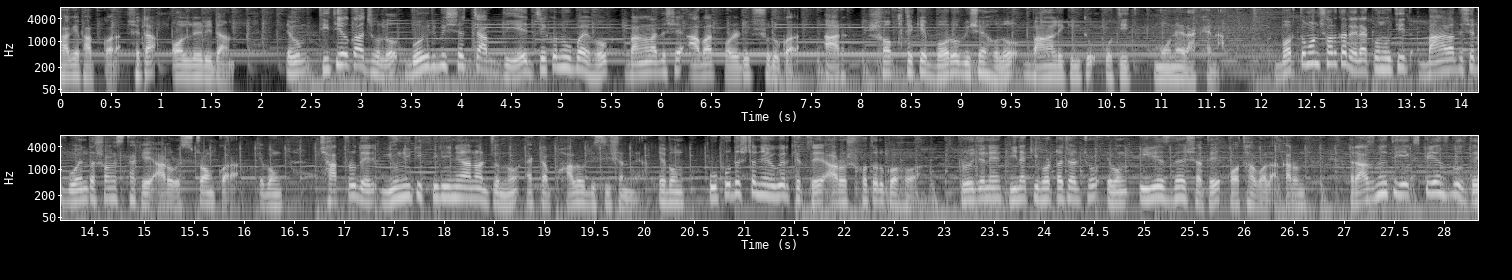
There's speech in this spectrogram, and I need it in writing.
ভাগে ভাগ করা সেটা অলরেডি ডান এবং তৃতীয় কাজ হলো বহির্বিশ্বের চাপ দিয়ে যে কোনো উপায় হোক বাংলাদেশে আবার পলিটিক্স শুরু করা। আর সব থেকে বড় বিষয় হলো বাঙালি কিন্তু অতীত মনে রাখে না। বর্তমান সরকারের এখন উচিত বাংলাদেশের গোয়েন্দা সংস্থাকে আরও স্ট্রং করা এবং ছাত্রদের ইউনিটি ফিরিয়ে নিয়ে আনার জন্য একটা ভালো ডিসিশন নেওয়া এবং উপদেষ্টা নিয়োগের ক্ষেত্রে আরও সতর্ক হওয়া। প্রয়োজনে পিনাকি ভট্টাচার্য এবং ইরিয়াস ভাইয়ের সাথে কথা বলা, কারণ রাজনৈতিক এক্সপিরিয়েন্স বলতে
